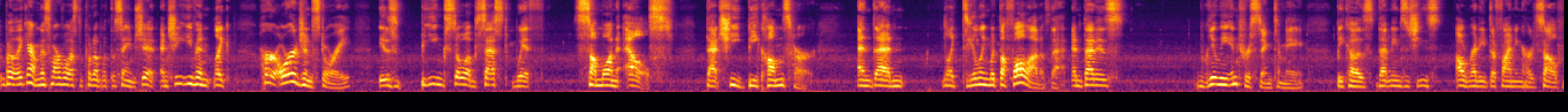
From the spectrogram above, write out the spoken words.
but like, yeah, Miss Marvel has to put up with the same shit, and she even like her origin story is being so obsessed with someone else that she becomes her, and then like dealing with the fallout of that, and that is really interesting to me because that means that she's already defining herself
